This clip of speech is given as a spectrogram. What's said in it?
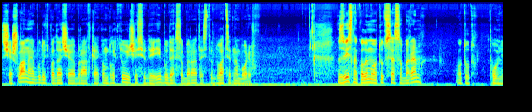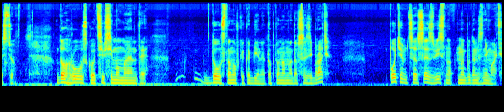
Ще шланги будуть, подача обратка, комплектуючі сюди, і буде собиратись тут 20 наборів. Звісно, коли ми отут все соберемо, отут повністю, догрузку, ці всі моменти, до установки кабіни, тобто нам треба все зібрати. Потім це все, звісно, ми будемо знімати.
